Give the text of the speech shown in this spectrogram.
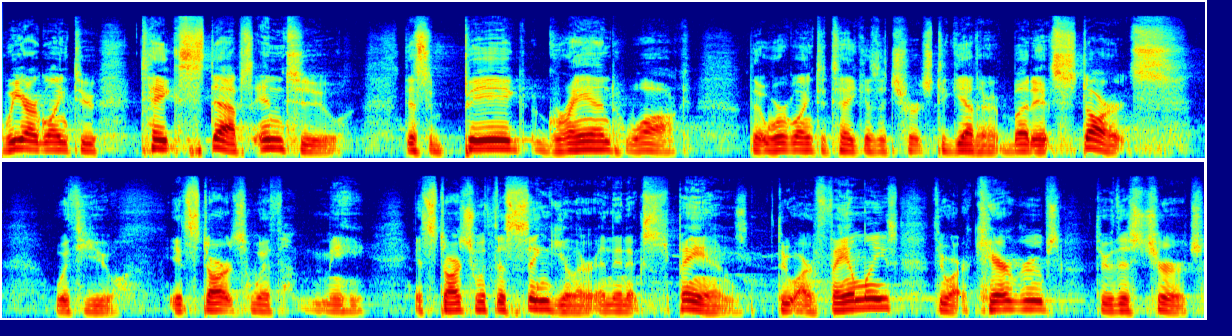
we are going to take steps into this big, grand walk that we're going to take as a church together. But it starts with you, it starts with me. It starts with the singular and then expands through our families, through our care groups, through this church.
